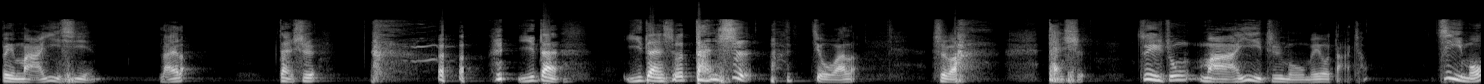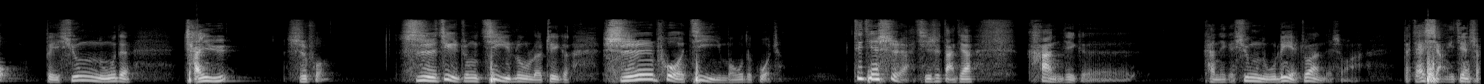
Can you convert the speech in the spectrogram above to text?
被马邑吸引来了。但是，一旦一旦说但是就完了，是吧？但是最终马邑之谋没有打成，计谋被匈奴的单于识破。《史记》中记录了这个识破计谋的过程。这件事啊，其实大家看这个看那个《匈奴列传》的时候啊，大家想一件事，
